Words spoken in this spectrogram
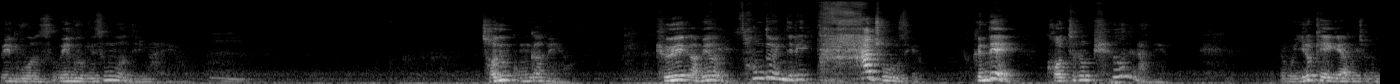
외국인, 외국인 승무원들이 말해요. 음. 저는 공감해요. 교회 가면 성도님들이 다 좋으세요. 근데 겉으로는 표현을 안 해요. 뭐 이렇게 얘기하면 좀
